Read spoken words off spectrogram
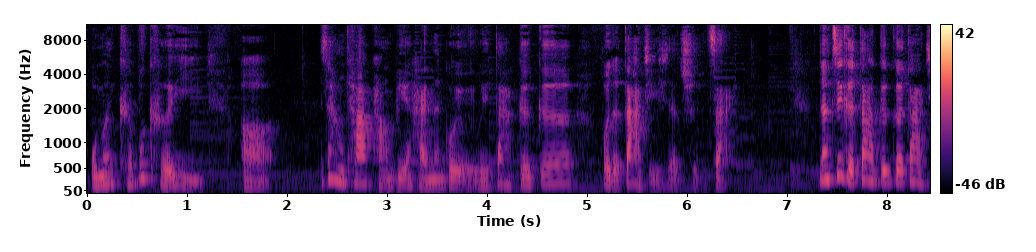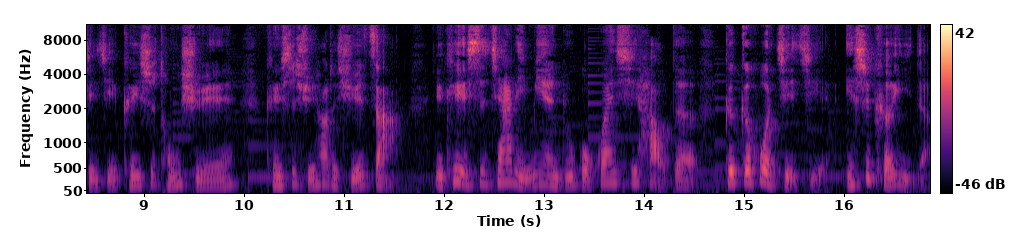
我们可不可以呃，让他旁边还能够有一位大哥哥或者大姐姐的存在？那这个大哥哥大姐姐可以是同学，可以是学校的学长，也可以是家里面如果关系好的哥哥或姐姐，也是可以的。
